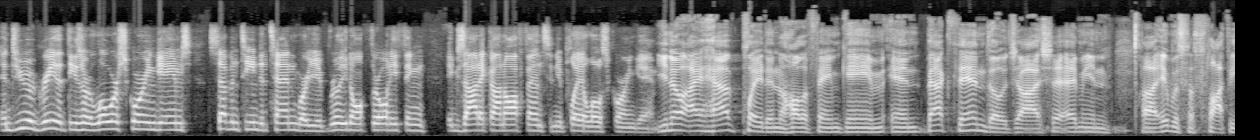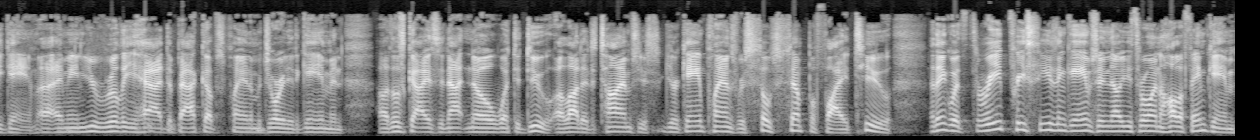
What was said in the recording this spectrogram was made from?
And do you agree that these are lower scoring games, 17 to 10, where you really don't throw anything exotic on offense and you play a low scoring game? You know, I have played in the Hall of Fame game. And back then, though, Josh, I mean, uh, it was a sloppy game. I mean, you really had the backups playing the majority of the game, and uh, those guys did not know what to do. A lot of the times, your, your game plans were so simplified, too. I think with three preseason games, you know, you throw in a Hall of Fame game.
